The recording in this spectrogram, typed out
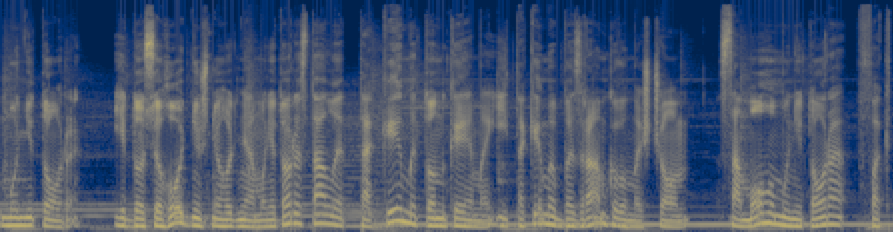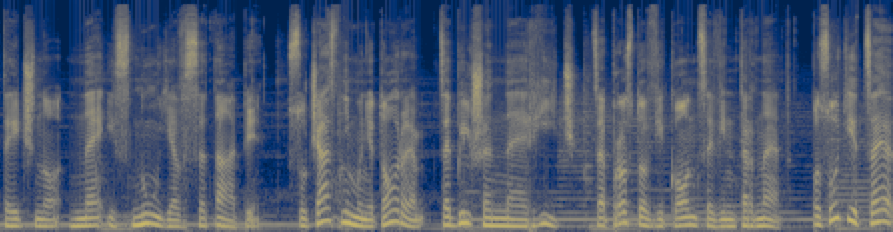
монітори. І до сьогоднішнього дня монітори стали такими тонкими і такими безрамковими, що самого монітора фактично не існує в сетапі. Сучасні монітори це більше не річ, це просто віконце в інтернет. По суті, це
